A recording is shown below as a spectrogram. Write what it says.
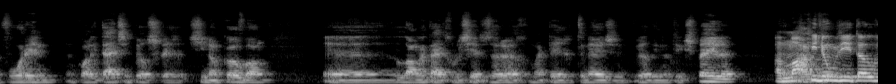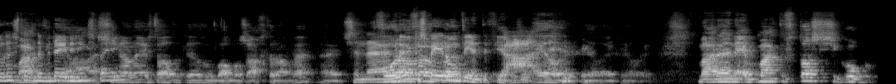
voorin een kwaliteitsimpuls gekregen. Sinan Koban, lange tijd geblesseerd zijn rug, maar tegen Teneuzen wil hij natuurlijk spelen. een Makkie noemde hij het overigens tegen de verdediging ja, spelen. Sinan heeft altijd heel veel babbels achteraf. Hè? Eh, Vooraf leuke speler om te interviewen. ja, heel leuk, heel leuk, heel leuk. Maar eh, nee, maakte een fantastische go-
